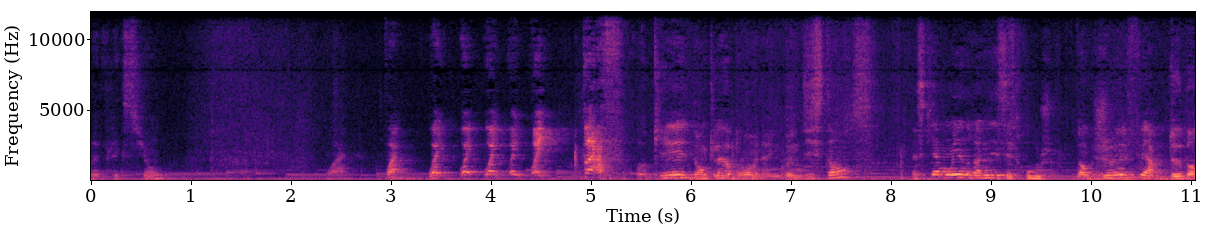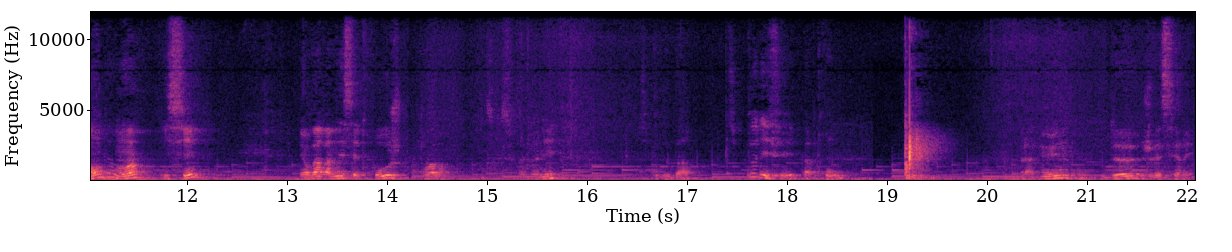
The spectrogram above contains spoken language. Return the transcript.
réflexion. Ouais, ouais, ouais, ouais, ouais, ouais, ouais. Paf Ok, donc là, bon, on a une bonne distance. Est-ce qu'il y a moyen de ramener cette rouge? Donc je vais faire deux bandes, moi, ici. Et on va ramener cette rouge. Voilà. Ce que ça va donner un petit peu de bas, un petit peu d'effet, pas trop. Voilà, une, deux, je vais serrer.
